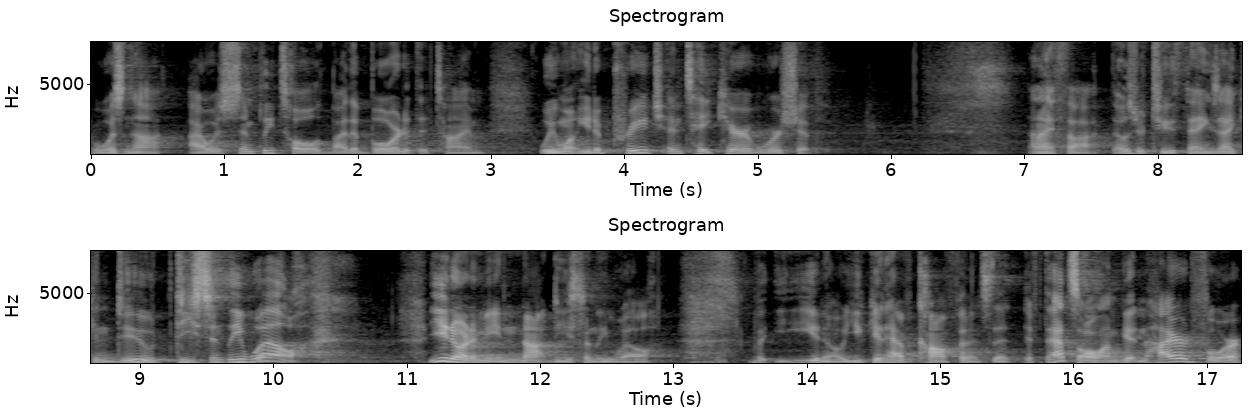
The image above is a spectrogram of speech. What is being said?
I was not. I was simply told by the board at the time, we want you to preach and take care of worship. And I thought, those are two things I can do decently well. You know what I mean? Not decently well. But you know, you can have confidence that if that's all I'm getting hired for,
